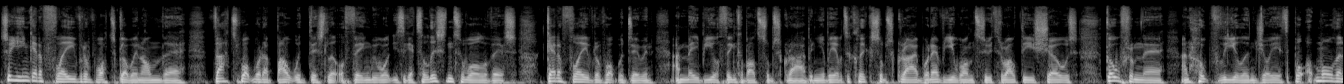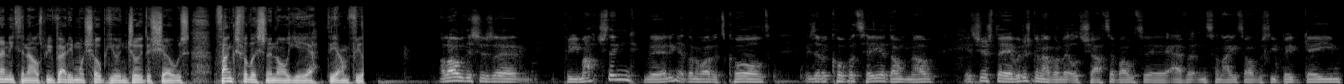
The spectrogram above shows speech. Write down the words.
so you can get a flavour of what's going on there. That's what we're about with this little thing. We want you to get to listen to all of this, get a flavour of what we're doing, and maybe you'll think about subscribing. You'll be able to click subscribe whenever you want to throughout these shows. Go from there, and hopefully you'll enjoy it. But more than anything else, we very much hope you enjoy the shows. Thanks for listening all year, the Anfield. Hello, this is a pre-match thing, really. I don't know what it's called. Is it a cup of tea? I don't know. It's just uh, we're just going to have a little chat about uh, Everton tonight. Obviously, big game.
